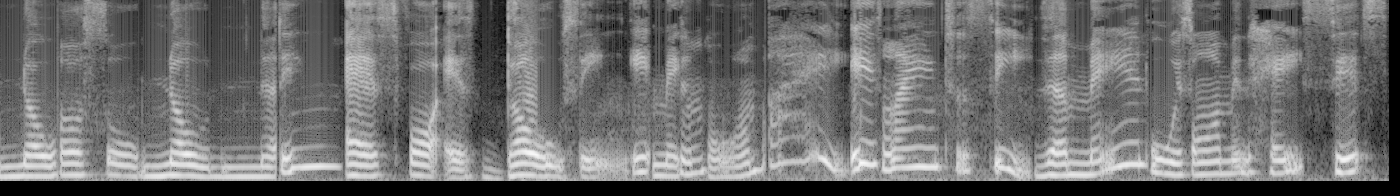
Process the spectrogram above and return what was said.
no hustle, no nothing as far as those things. It makes them form a hate. It's plain to see. The man who is forming hate sits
